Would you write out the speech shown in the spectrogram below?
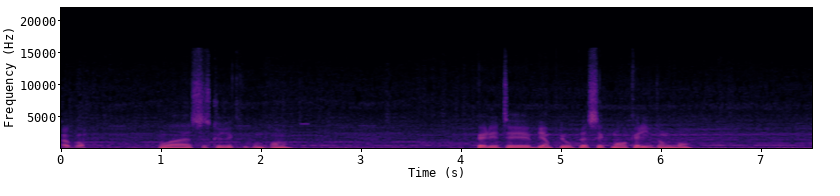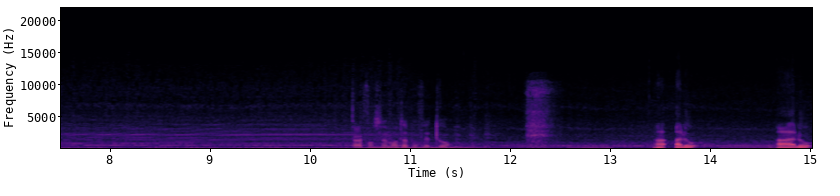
Ah bon? Ouais, c'est ce que j'ai cru comprendre. Elle était bien plus haut placé que moi en qualif, donc bon. Ah, forcément, t'as pas fait de tour. Ah, allô? Allô?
